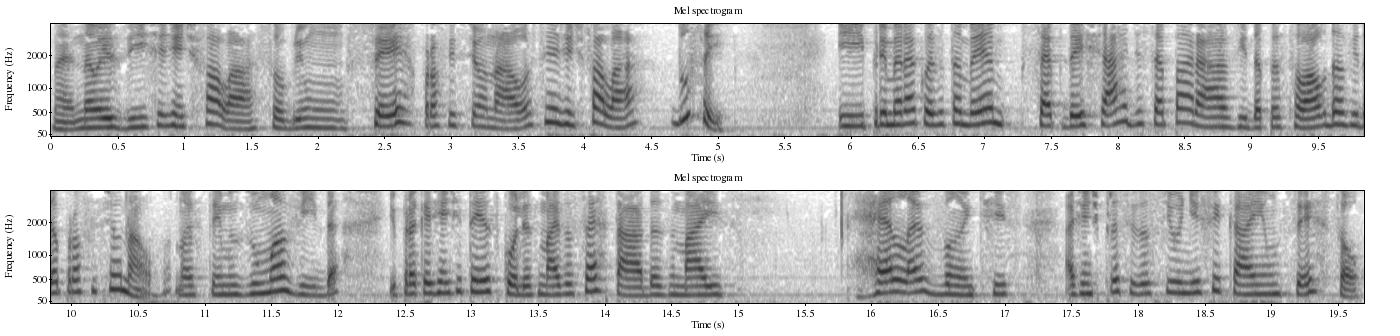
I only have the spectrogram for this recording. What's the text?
Né? Não existe a gente falar sobre um ser profissional sem a gente falar do ser. E primeira coisa também é deixar de separar a vida pessoal da vida profissional. Nós temos uma vida e para que a gente tenha escolhas mais acertadas, mais relevantes, a gente precisa se unificar em um ser só,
